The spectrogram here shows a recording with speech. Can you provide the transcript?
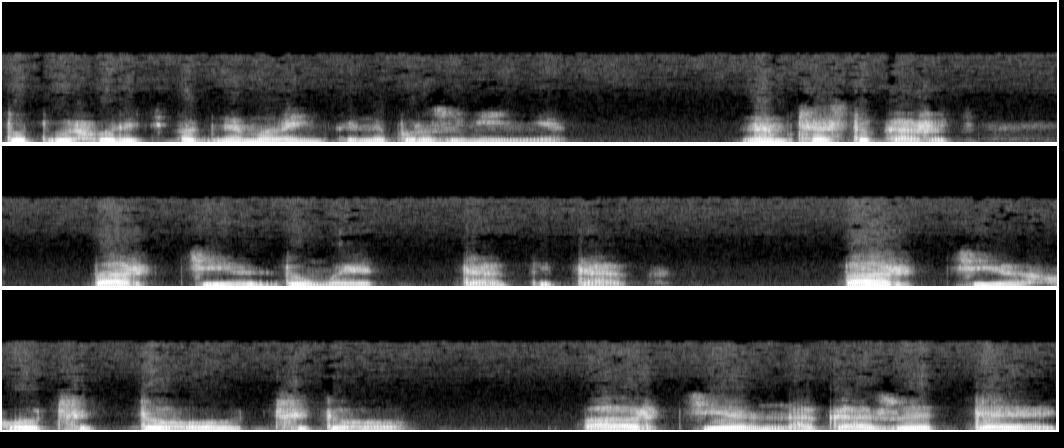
тут виходить одне маленьке непорозуміння. Нам часто кажуть, партія думає так і так. Партія хоче того чи того. Партія наказує те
